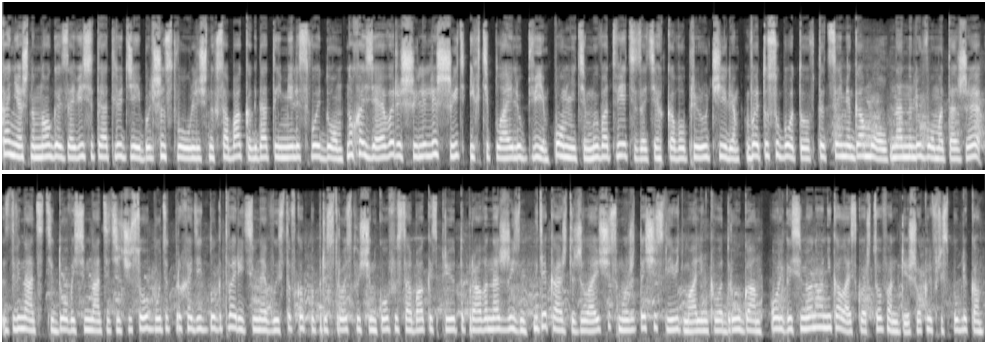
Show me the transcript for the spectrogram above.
Конечно, многое зависит и от людей. Большинство уличных собак когда-то имели свой дом, но хозяева решили лишить их тепла и любви. Помните, мы в ответе за тех, кого приручили. В эту субботу в ТЦ «Мегамол» на нулевом этаже с 12 до 18 часов будет проходить благотворительная выставка по пристройству щенков и собак из приюта «Право на жизнь», где каждый желающий сможет осчастливить маленького друга. Ольга Семенова, Николай Скворцов, Андрей Шоклев, Республика.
